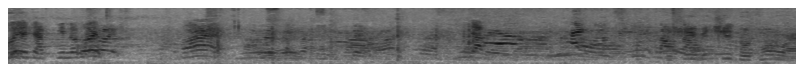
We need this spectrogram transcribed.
เลยอยากจับกินนะเฮ้ยเฮ้ยอยากวิชีวิชีโทโทวะ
